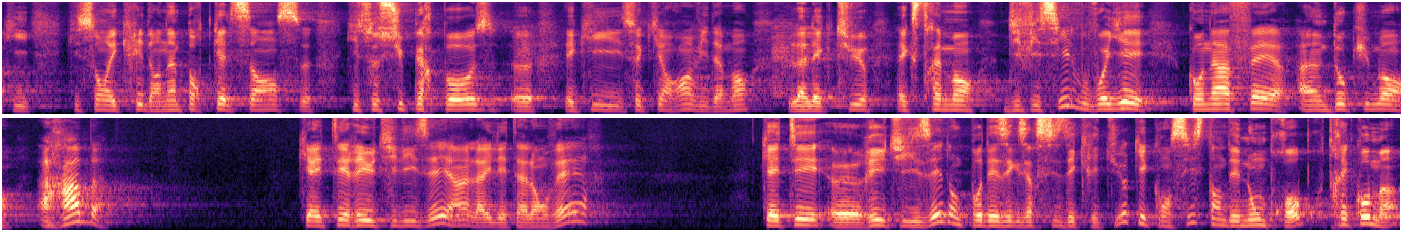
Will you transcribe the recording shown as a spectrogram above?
qui, sont écrits dans n'importe quel sens, qui se superposent, euh, ce qui en rend évidemment la lecture extrêmement difficile. Vous voyez qu'on a affaire à un document arabe qui a été réutilisé, hein, là il est à l'envers, qui a été euh, réutilisé donc, pour des exercices d'écriture qui consistent en des noms propres très communs,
